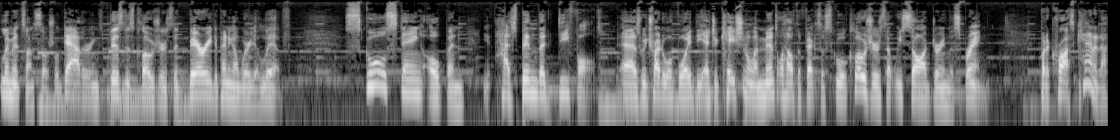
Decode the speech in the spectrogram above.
limits on social gatherings, business closures that vary depending on where you live. Schools staying open has been the default as we try to avoid the educational and mental health effects of school closures that we saw during the spring. But across Canada,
